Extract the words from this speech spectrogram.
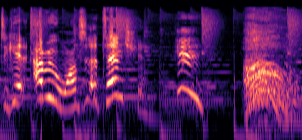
to get everyone's attention. Hmm. Oh.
